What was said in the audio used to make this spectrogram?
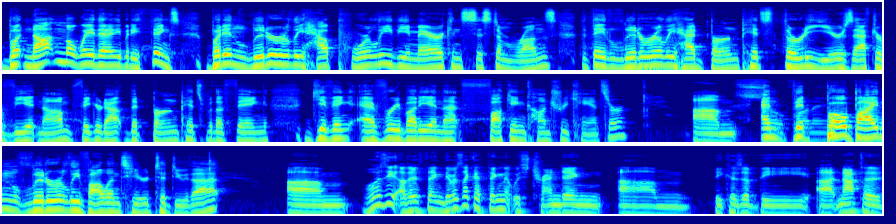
but not in the way that anybody thinks, but in literally how poorly the American system runs. That they literally had burn pits 30 years after Vietnam figured out that burn pits were the thing, giving everybody in that fucking country cancer. Um, and So that. Bo Biden literally volunteered to do that. Um, what was the other thing? There was like a thing that was trending. Um, because of the uh, not to,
